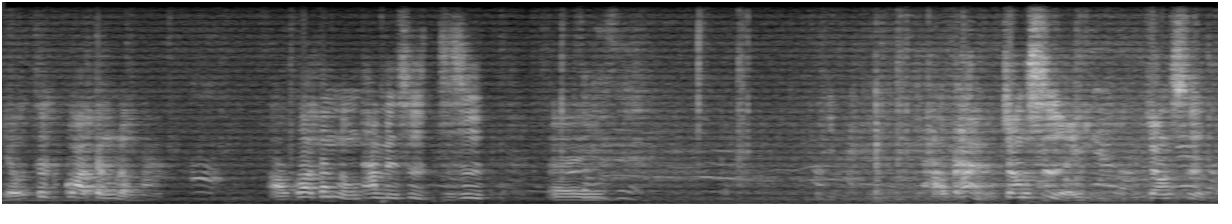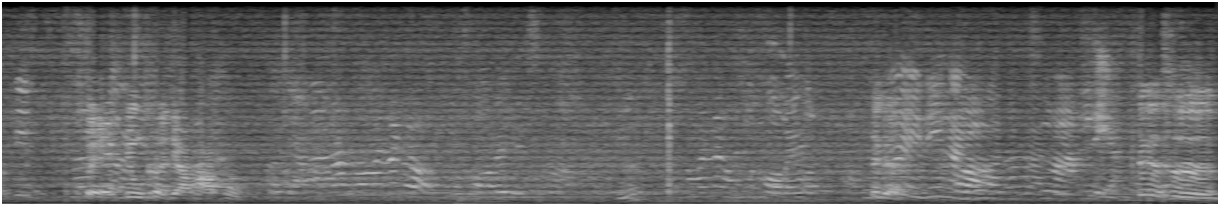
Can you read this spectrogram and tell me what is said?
有这个挂灯笼啊？哦，挂灯笼他们是只是呃好看装饰而已，装饰。对，用客家花布。嗯？这个。这个是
